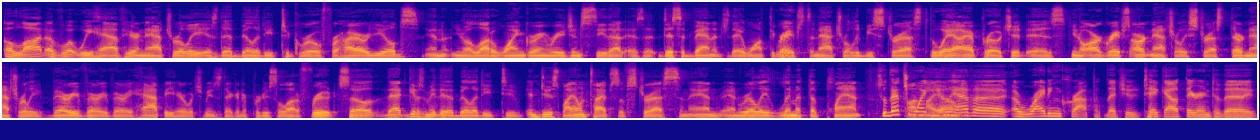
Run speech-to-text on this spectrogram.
a lot of what we have here naturally is the ability to grow for higher yields. And, you know, a lot of wine growing regions see that as a disadvantage. They want the Right. grapes to naturally be stressed. The way I approach it is, you know, our grapes aren't naturally stressed. They're naturally very, very, very happy here, which means they're going to produce a lot of fruit. So that gives me the ability to induce my own types of stress and, and, and really limit the plant. So that's why you own. have a, a riding crop that you take out there into the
